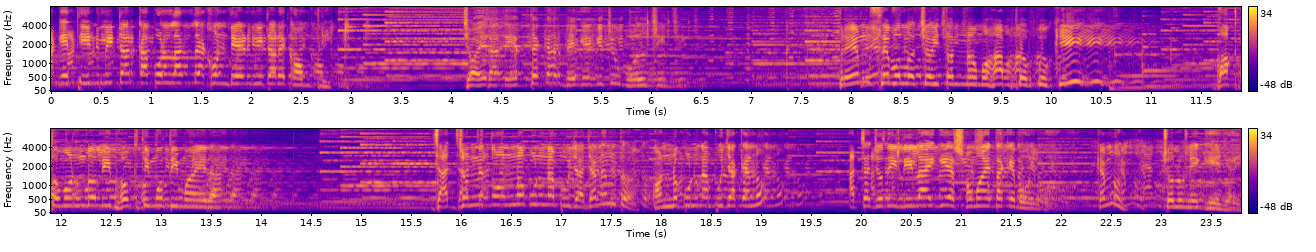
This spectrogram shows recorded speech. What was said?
আগে তিন মিটার কাপড় লাগতো এখন দেড় মিটারে কমপ্লিট জয়রাধে এর থেকে আর ভেঙে কিছু বলছি। প্রেম সে বলল চৈতন্য মহাপ্রভু কি? ভক্তমণ্ডলী ভক্তিমতী মায়েরা যার জন্য তো অন্নপূর্ণা পূজা, জানেন তো? অন্নপূর্ণা পূজা কেন? আচ্ছা যদি লীলায় গিয়ে সময় তাকে বলব। কেমন? চলুন, এগিয়ে যাই।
